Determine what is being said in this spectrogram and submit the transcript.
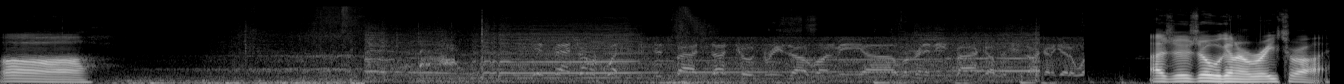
Away. As usual, we're gonna retry.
